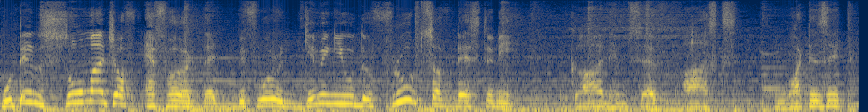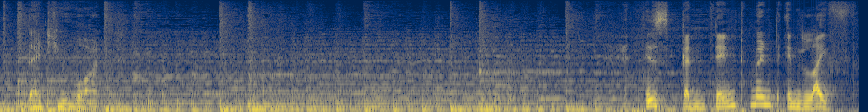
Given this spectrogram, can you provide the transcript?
Put in so much of effort that before giving you the fruits of destiny, God Himself asks, What is it that you want? Is contentment in life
